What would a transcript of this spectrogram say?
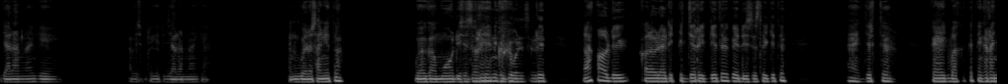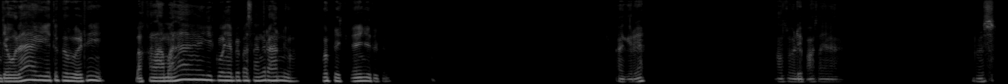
jalan lagi. Habis pergi di jalan lagi. Dan gue rasanya tuh gue gak mau disusulin gue gak mau disusulin soalnya kalau di kalau udah dikejar gitu kayak disusul gitu anjir tuh kayak bakal ketinggalan jauh lagi gitu kalau berarti bakal lama lagi gue nyampe pasanggrahan gue gue pikirnya gitu kan. Akhirnya langsung dipaksain lah terus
